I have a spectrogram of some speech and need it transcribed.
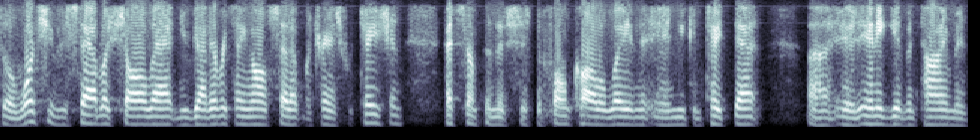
So once you've established all that and you've got everything all set up with transportation, that's something that's just a phone call away, and, and you can take that uh, at any given time. And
